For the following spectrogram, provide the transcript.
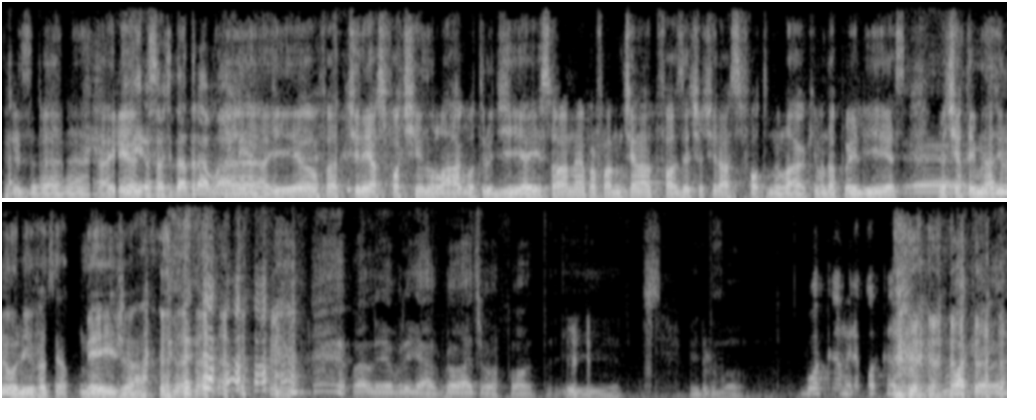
Pois é, né? Aí, ele ia só te dar trabalho. É, aí eu tirei as fotinhas no lago outro dia aí só, né? Pra falar, não tinha nada pra fazer, deixa eu tirar as fotos no lago aqui e mandar pro Elias. É, já tinha terminado valeu. de ler o livro, fazia um mês já. valeu, obrigado. Ficou ótima foto. E... Muito bom. Boa câmera, boa câmera. boa câmera.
